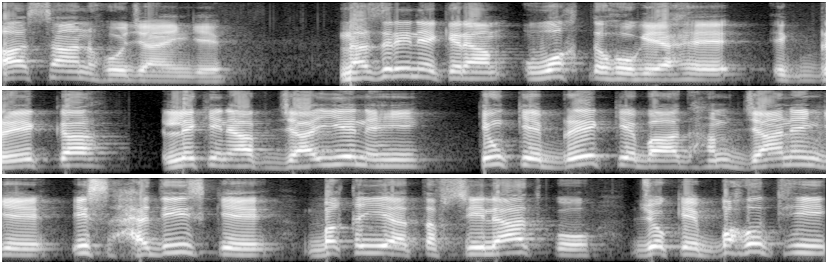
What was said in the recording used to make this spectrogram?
آسان ہو جائیں گے۔ ناظرین کرام، وقت ہو گیا ہے ایک بریک کا، لیکن آپ جائیے نہیں کیونکہ بریک کے بعد ہم جانیں گے اس حدیث کے بقیہ تفصیلات کو جو کہ بہت ہی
